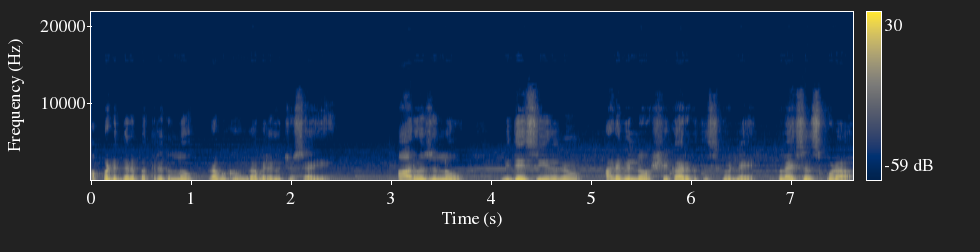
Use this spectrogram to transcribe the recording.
అప్పటి దినపత్రికల్లో ప్రముఖంగా వెలుగు చూశాయి ఆ రోజుల్లో విదేశీయులను అడవిలో షికారుకు తీసుకువెళ్ళే లైసెన్స్ కూడా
